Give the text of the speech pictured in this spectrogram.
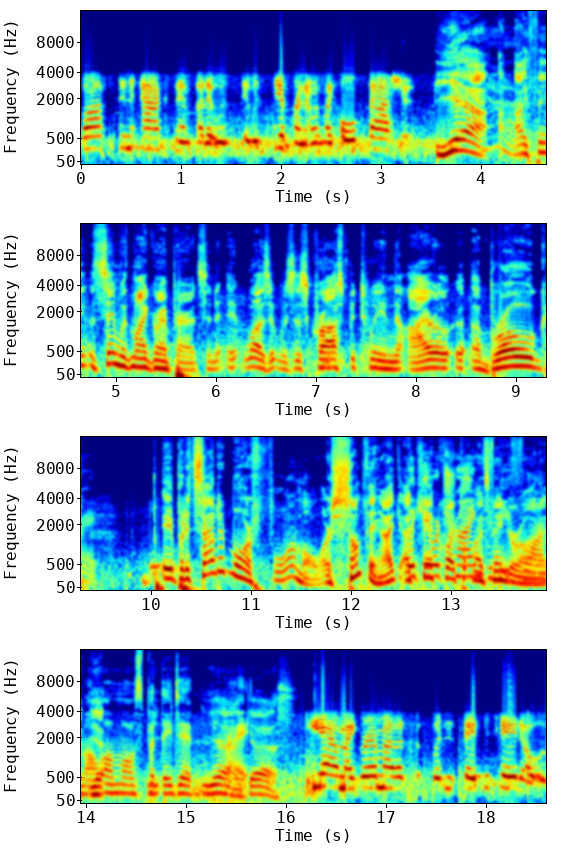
Boston accent, but it was it was different. It was like old-fashioned. Yeah, I think the same with my grandparents, and it was it was this cross between the Ire, uh, a brogue, Right. It- but it sounded more formal or something. I, I can't quite put my to be finger on it. Yeah. almost, but they didn't. Yeah, I guess. Yeah, my grandmother wouldn't say potato,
